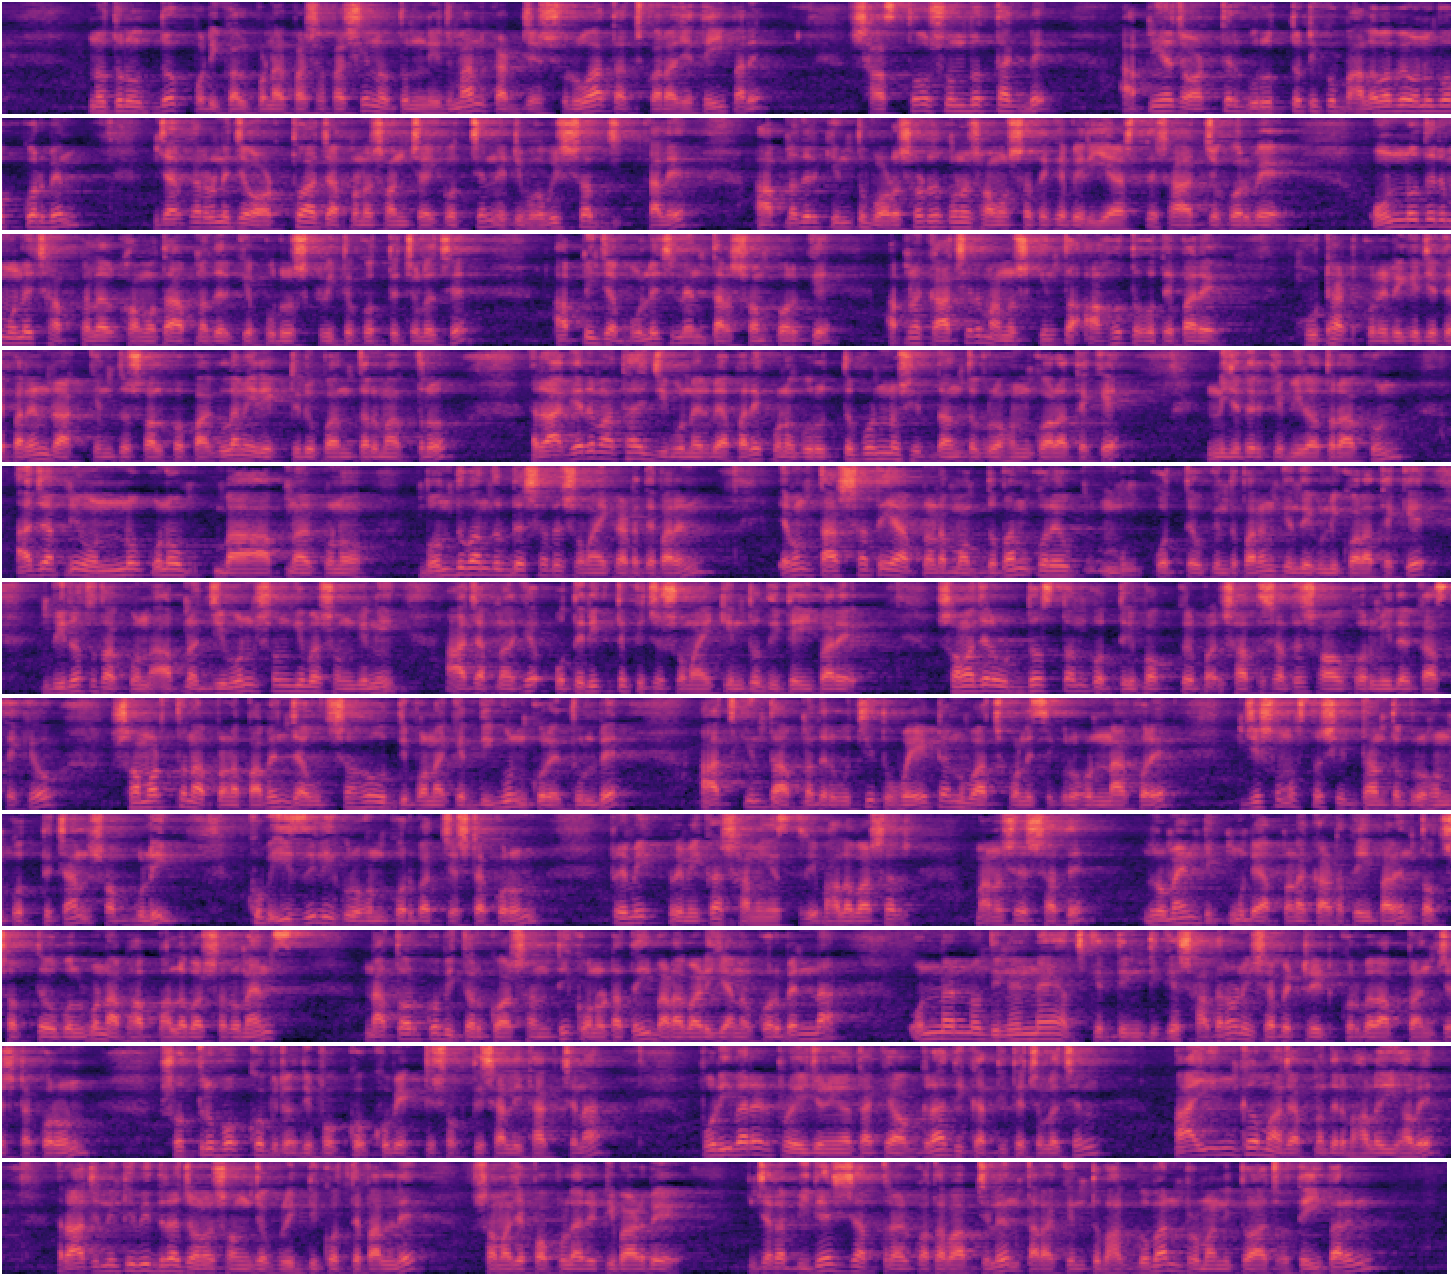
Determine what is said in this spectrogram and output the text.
নতুন উদ্যোগ, পরিকল্পনার পাশাপাশি নতুন নির্মাণ কার্যের শুরুয়াত আজ করা যেতেই পারে। স্বাস্থ্যও সুন্দর থাকবে। আপনি আজ অর্থের গুরুত্বটি খুব ভালোভাবে অনুভব করবেন, যার কারণে যে অর্থ আজ আপনারা সঞ্চয় করছেন, এটি ভবিষ্যৎকালে আপনাদের কিন্তু বড়সড় কোনো সমস্যা থেকে বেরিয়ে আসতে সাহায্য করবে। অন্যদের মনে ছাপ ফেলার ক্ষমতা আপনাদেরকে পুরস্কৃত করতে চলেছে। আপনি যা বলেছিলেন তার সম্পর্কে আপনার কাছের মানুষ কিন্তু আহত হতে পারে। হুটহাট করে রেগে যেতে পারেন। রাগ কিন্তু স্বল্প পাগলামির একটি রূপান্তর মাত্র। রাগের মাথায় জীবনের ব্যাপারে কোনো গুরুত্বপূর্ণ সিদ্ধান্ত গ্রহণ করা থেকে নিজেদেরকে বিরত রাখুন। আজ আপনি অন্য কোনো বা আপনার কোনো বন্ধু বান্ধবদের সাথে সময় কাটাতে পারেন এবং তার সাথেই আপনারা মদ্যপান করেও করতেও কিন্তু পারেন, কিন্তু এগুলি করা থেকে বিরত থাকুন। আপনার জীবনসঙ্গী বা সঙ্গিনী আজ আপনাকে অতিরিক্ত কিছু সময় কিন্তু দিতেই পারে। সমাজের ঊর্ধ্বস্তন কর্তৃপক্ষের সাথে সাথে সহকর্মীদের কাছ থেকেও সমর্থন আপনারা পাবেন, যা উৎসাহ উদ্দীপনাকে দ্বিগুণ করে তুলবে। আজ কিন্তু আপনাদের উচিত ওয়েট অ্যান্ড ওয়াচ পলিসি গ্রহণ না করে যে সমস্ত সিদ্ধান্ত গ্রহণ করতে চান, সবগুলি খুব ইজিলি গ্রহণ করবার চেষ্টা করুন। প্রেমিক, প্রেমিকা, স্বামী, স্ত্রী, ভালোবাসার মানুষের সাথে রোম্যান্টিক মুডে আপনারা কাটাতেই পারেন। তৎসত্ত্বেও বলব না ভাব ভালোবাসা রোম্যান্স না তর্ক বিতর্ক, অশান্তি কোনোটাতেই বাড়াবাড়ি যেন করবেন না। অন্যান্য দিনের ন্যায় আজকের দিনটিকে সাধারণ হিসাবে ট্রিট করবার আপ্রাণ চেষ্টা করুন। শত্রুপক্ষ, বিরোধী পক্ষ খুব একটি শক্তিশালী থাকছে না। পরিবারের প্রয়োজনীয়তাকে অগ্রাধিকার দিতে চলেছেন। আয় ইনকাম আজ আপনাদের ভালোই হবে। রাজনীতিবিদরা জনসংযোগ বৃদ্ধি করতে পারলে সমাজে পপুলারিটি বাড়বে। যারা বিদেশ যাত্রার কথা ভাবছিলেন, তারা কিন্তু ভাগ্যবান প্রমাণিত আজ হতেই পারেন।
